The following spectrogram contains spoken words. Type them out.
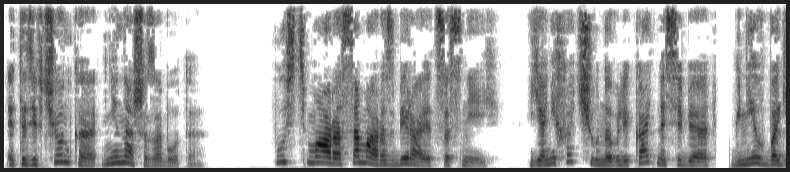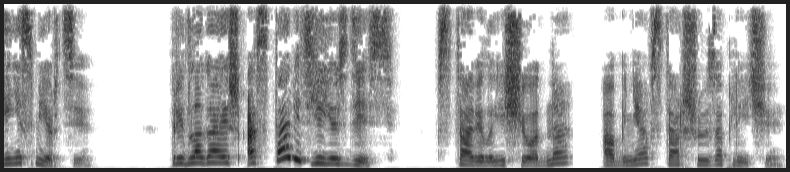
Эта девчонка не наша забота. Пусть Мара сама разбирается с ней. Я не хочу навлекать на себя гнев богини смерти. «Предлагаешь оставить ее здесь?» — вставила еще одна, обняв старшую за плечи.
